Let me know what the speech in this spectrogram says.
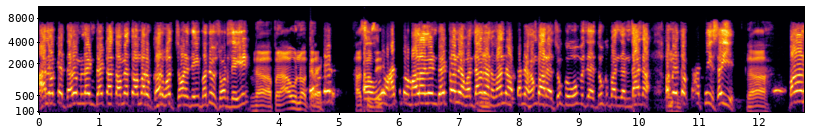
હાલો કે ધર્મ લઈને બેઠા તો અમે તો અમારું ઘર વધ છોડી દઈએ બધું છોડી દઈએ પણ આવું ન કરાય. હું હાથમાં માળા લઈને બેઠો ને વધારણ વાના તને સંભાળે સુખ ઉપજે દુઃખ બંધન દાદા. અમે તો કાઠી સહી. પણ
